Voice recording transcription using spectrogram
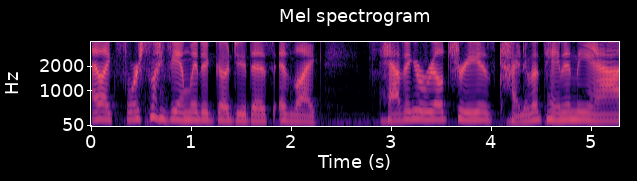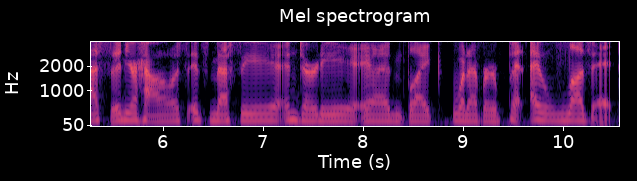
I like force my family to go do this and like having a real tree is kind of a pain in the ass in your house. It's messy and dirty and like whatever, but I love it.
